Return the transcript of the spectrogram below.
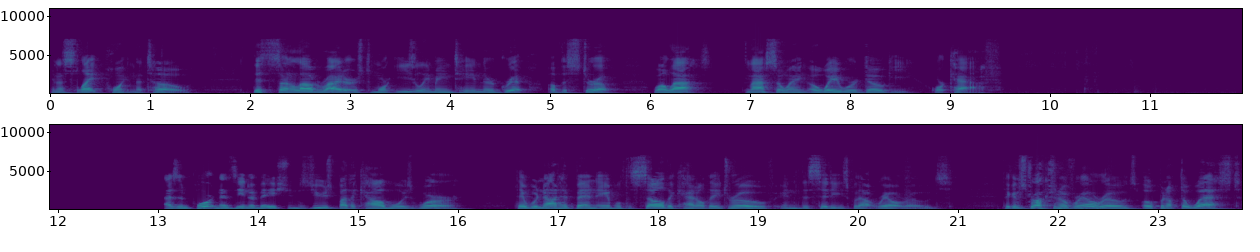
and a slight point in the toe. This design allowed riders to more easily maintain their grip of the stirrup while lassoing a wayward dogie, or calf. As important as the innovations used by the cowboys were, they would not have been able to sell the cattle they drove into the cities without railroads. The construction of railroads opened up the West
